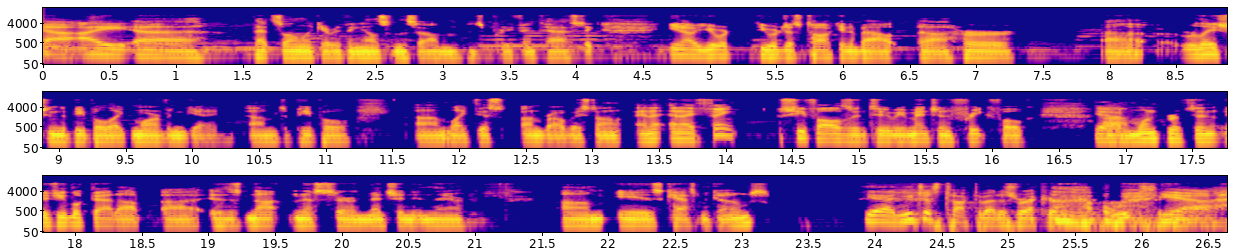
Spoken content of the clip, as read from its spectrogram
yeah, I uh, that song, like everything else in this album, is pretty fantastic. You know, you were you were just talking about uh, her uh, relation to people like Marvin Gaye, um, to people um, like this on Broadway song, and and I think she falls into. We mentioned freak folk. Yeah. Um, one person, if you look that up, uh, is not necessarily mentioned in there. Um, is Cass McCombs. Yeah, and you just talked about his record a couple weeks ago. Yeah,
